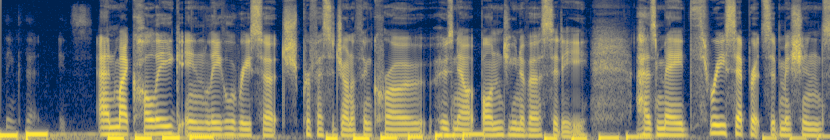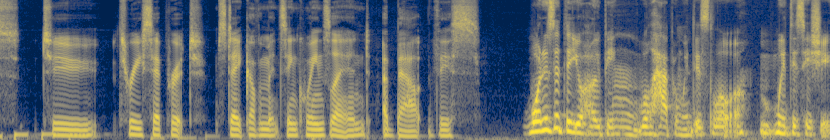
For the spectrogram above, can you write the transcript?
I think that it's and my colleague in legal research, Professor Jonathan Crowe, who's now at Bond University, has made three separate submissions to three separate state governments in Queensland about this what is it that you're hoping will happen with this law, with this issue?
